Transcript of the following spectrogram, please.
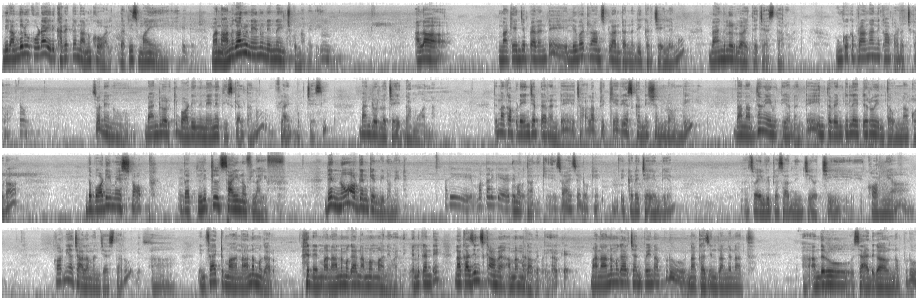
మీరందరూ కూడా ఇది కరెక్ట్ అని అనుకోవాలి. దట్ ఈస్ మై మా నాన్నగారు నేను నిర్ణయించుకున్నాం ఇది. అలా నాకేం చెప్పారంటే లివర్ ట్రాన్స్ప్లాంట్ అన్నది ఇక్కడ చేయలేము బెంగళూరులో అయితే చేస్తారు ఇంకొక ప్రాణాన్ని కాపాడొచ్చు కదా. సో నేను బెంగళూరుకి బాడీని నేనే తీసుకెళ్తాను ఫ్లైట్ బుక్ చేసి. బెంగళూరులో చేయిద్దాము అన్నాను. నాకు అప్పుడు ఏం చెప్పారంటే చాలా ప్రికేరియస్ కండిషన్లో ఉంది. దాని అర్థం ఏమిటి అని అంటే ఇంత వెంటిలేటరు ఇంత ఉన్నా కూడా the body may stop that little sign of life. Then no organ can be donated. అది మొత్తానికి మొత్తానికి. సో ఐ సెడ్ ఓకే ఇక్కడే చేయండి సో ఎల్వి ప్రసాద్ నుంచి వచ్చి కార్నియా కార్నియా చాలామంది చేస్తారు. Yes. ఇన్ఫ్యాక్ట్ మా నాన్నమ్మ గారు. నేను మా నాన్నమ్మ గారిని అమ్మమ్మ అనేవాడిని. ఎందుకంటే నా కజిన్స్కి ఆమె అమ్మమ్మ కాబట్టి. ఓకే మా నాన్నమ్మ గారు చనిపోయినప్పుడు నా కజిన్ రంగనాథ్ అందరూ సాడ్గా ఉన్నప్పుడు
